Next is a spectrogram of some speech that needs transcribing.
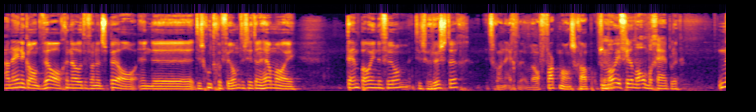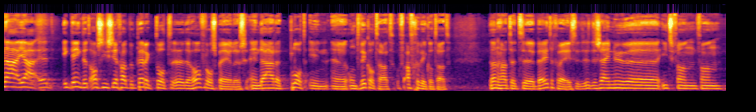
aan de ene kant wel genoten van het spel. En de, het is goed gefilmd. Er zit een heel mooi tempo in de film. Het is rustig. Het is gewoon echt wel vakmanschap. Of zo. Een mooie film, maar onbegrijpelijk. Nou ja, ik denk dat als hij zich had beperkt tot eh, de hoofdrolspelers... en daar het plot in eh, ontwikkeld had, of afgewikkeld had... dan had het eh, beter geweest. Er zijn nu iets van, van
